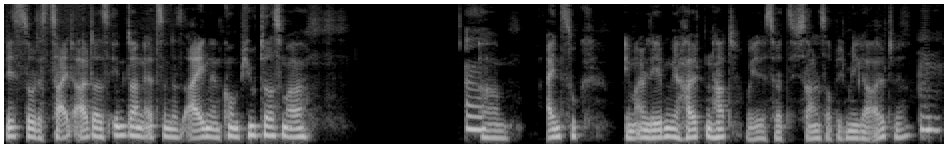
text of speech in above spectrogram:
Bis so das Zeitalter des Internets und des eigenen Computers mal Äh, ähm, Einzug in mein Leben gehalten hat. Ui, das hört sich an, als ob ich mega alt wäre. mhm.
